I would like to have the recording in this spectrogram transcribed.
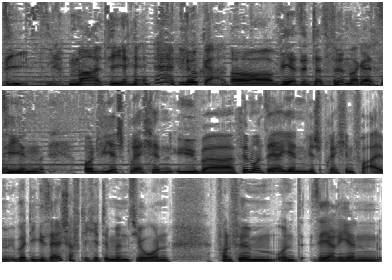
sie. Martin. Lukas. Oh, wir sind das Filmmagazin und wir sprechen über Filme und Serien. Wir sprechen vor allem über die gesellschaftliche Dimension von Filmen und Serien.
